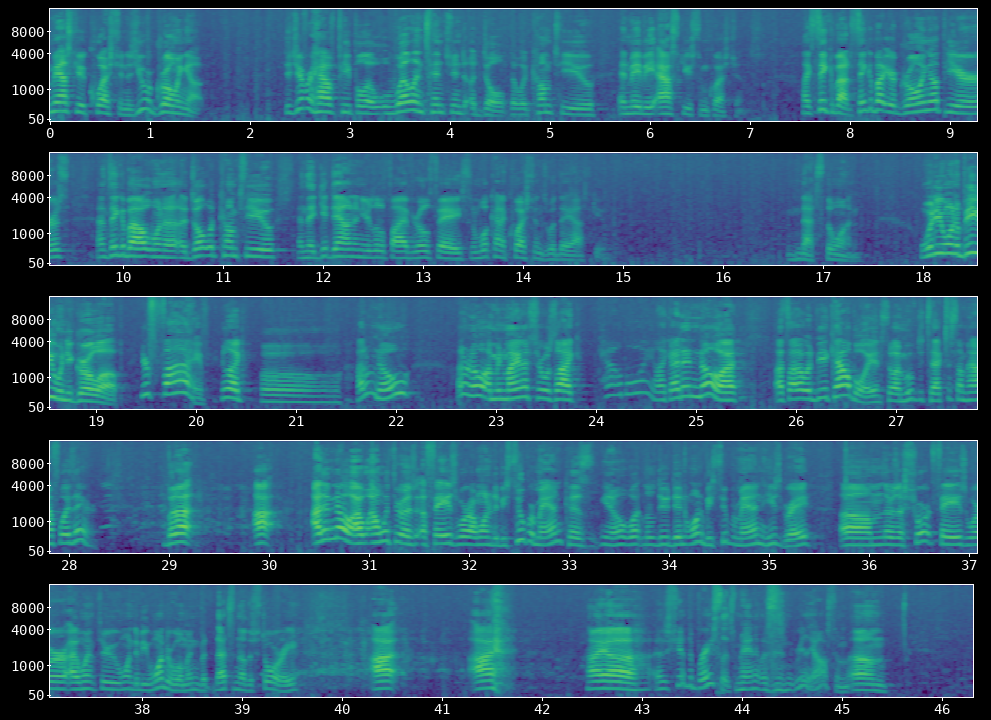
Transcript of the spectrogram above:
Let me ask you a question. As you were growing up, did you ever have people, a well intentioned adult, that would come to you and maybe ask you some questions? Like, think about it. Think about your growing up years and think about when an adult would come to you and they get down in your little five year old face and what kind of questions would they ask you? That's the one. What do you want to be when you grow up? You're five. You're like, oh, I don't know. I don't know. I mean, my answer was like, cowboy? Like, I didn't know. I, I thought I would be a cowboy. And so I moved to Texas. I'm halfway there. But I, I, I didn't know. I, I went through a, a, phase where I wanted to be Superman because, you know, what little dude didn't want to be Superman? He's great. Um, there was a short phase where I went through wanting to be Wonder Woman, but that's another story. I, I, I, uh, she had the bracelets, man. It was really awesome. Um,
